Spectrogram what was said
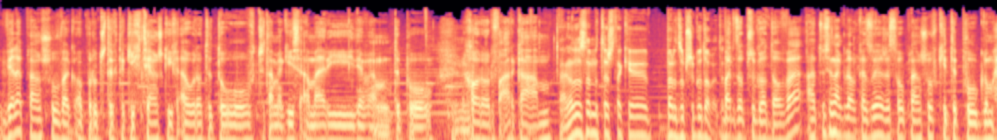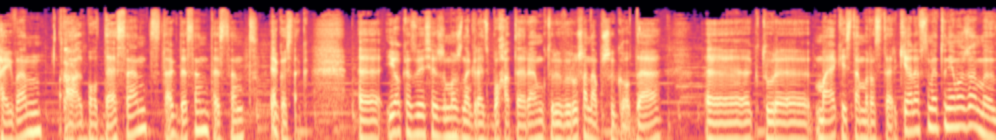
wiele planszówek oprócz tych takich ciężkich eurotytułów, czy tam jakiejś Amerii, nie wiem, typu mhm. horror w Arkham. Tak, no to są też takie bardzo przygodowe. Też. Bardzo przygodowe, a tu się nagle okazuje, że są planszówki typu Gloomhaven tak. albo Descent, tak? Descent, Descent, jakoś tak. E, I okazuje się, że można grać bohaterem, który wyrusza na przygodę, e, który ma jakieś tam rozterki, ale w sumie tu nie możemy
